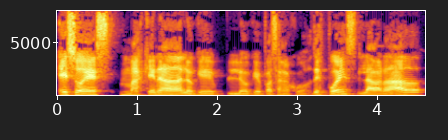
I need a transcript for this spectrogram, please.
Eso es más que nada lo que, lo que pasa en el juego. Después, la verdad,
